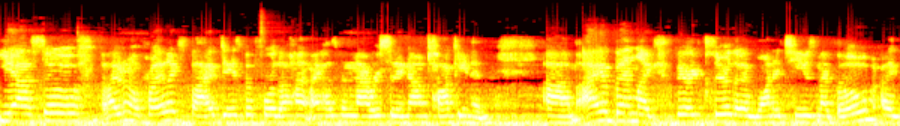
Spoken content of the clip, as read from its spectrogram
Yeah, so I don't know, probably like five days before the hunt, my husband and I were sitting down talking, and um, I have been like very clear that I wanted to use my bow. I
